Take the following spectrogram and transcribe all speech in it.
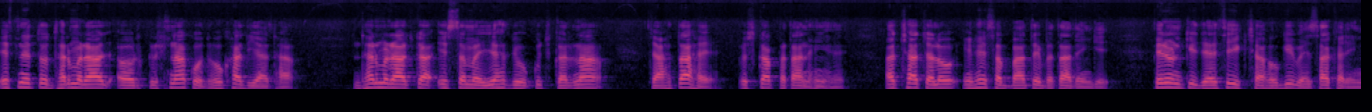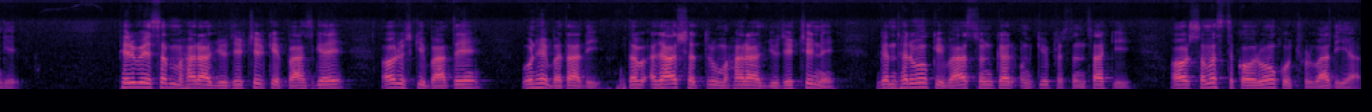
इसने तो धर्मराज और कृष्णा को धोखा दिया था। धर्मराज का इस समय यह जो कुछ करना चाहता है, उसका पता नहीं है। अच्छा चलो, इन्हें सब बातें बता देंगे। फिर उनकी जैसी इच्छा होगी, वैसा करेंगे। फिर वे सब महाराज युधिष्ठिर के पास गए और उसकी बातें उन्हें बता दी। तब अजात शत्रु महाराज युधिष्ठिर ने गंधर्वों की बात सुनकर उनकी प्रशंसा की और समस्त कौरवों को छुड़वा दिया।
